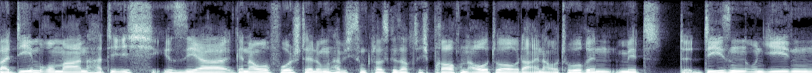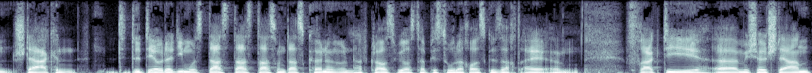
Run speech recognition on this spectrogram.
Bei dem Roman hatte ich sehr genaue Vorstellungen, habe ich zum Klaus gesagt, ich brauche einen Autor oder eine Autorin mit diesen und jeden stärken. Der oder die muss das, das, das und das können und hat Klaus wie aus der Pistole rausgesagt, ey, ähm, frag die äh, Michelle Stern,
